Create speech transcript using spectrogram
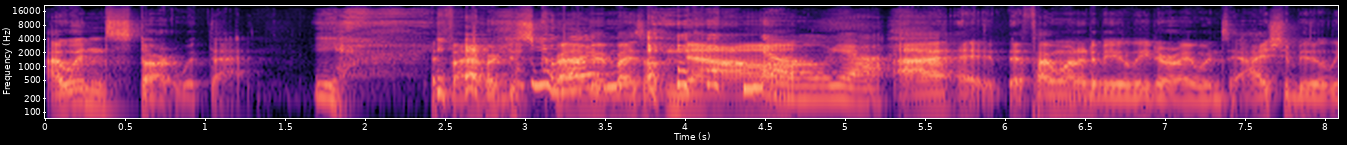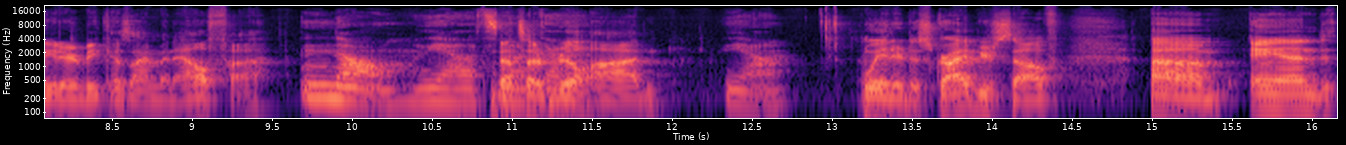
I wouldn't start with that. Yeah. If I ever describe it myself, no, No, yeah. I, I if I wanted to be a leader, I wouldn't say I should be the leader because I'm an alpha. No, yeah, that's That's not a good. real odd Yeah. way to describe yourself. Um, and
